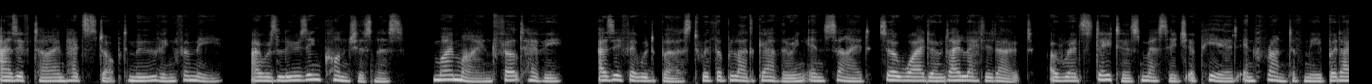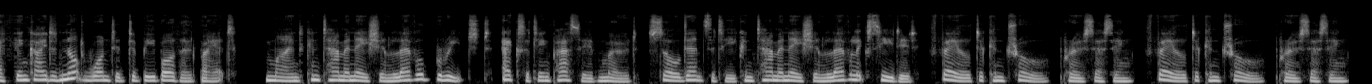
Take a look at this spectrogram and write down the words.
as if time had stopped moving for me. I was losing consciousness. My mind felt heavy, as if it would burst with the blood gathering inside. So why don't I let it out? A red status message appeared in front of me but I think I did not wanted to be bothered by it. Mind contamination level breached. Exiting passive mode. Soul density contamination level exceeded. Failed to control. Processing. Failed to control. Processing.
